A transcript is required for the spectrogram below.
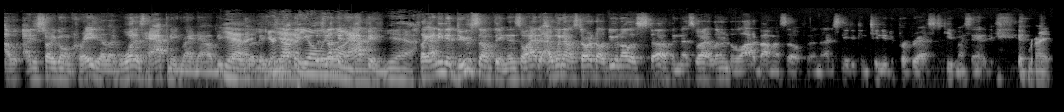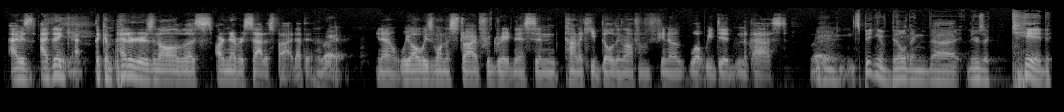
I, w- I just started going crazy. I was like, what is happening right now? Because Yeah, like, You're there's not nothing- the only nothing one. happening. Yeah. Like I need to do something, and so I had I went out and started out doing all this stuff, and that's why I learned a lot about myself. And I just need to continue to progress to keep my sanity. Right. I was I think the competitors in all of us are never satisfied at the end of the right. day. you know, we always want to strive for greatness and kind of keep building off of, you know, what we did in the past. Right. Mm-hmm. Speaking of building, uh, there's a kid,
